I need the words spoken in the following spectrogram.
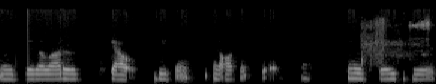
and we did a lot of scout defense and offense today. So was very prepared.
